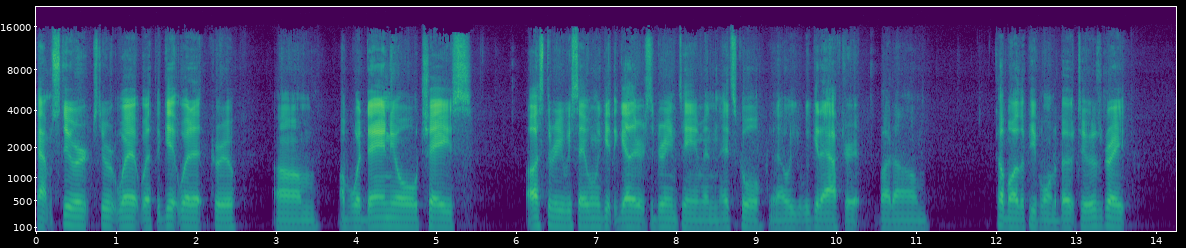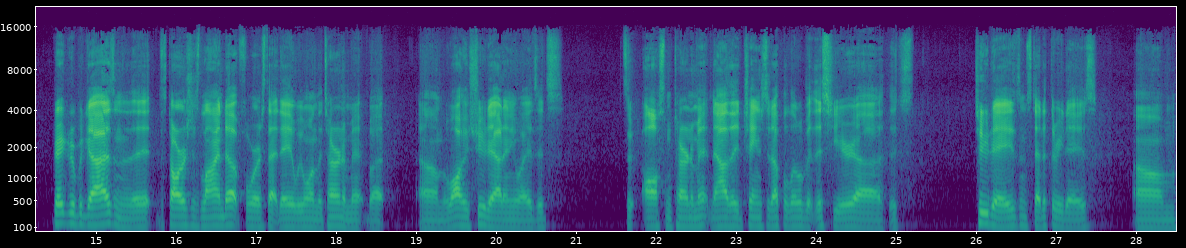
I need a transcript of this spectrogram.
Captain Stewart, Stewart Witt with the Git Witt It crew. Um, my boy Daniel, Chase, us three, we say when we get together, it's a dream team, and it's cool. You know, we, we get after it. But um, a couple other people on the boat too. It was great, great group of guys, and the, the stars just lined up for us that day. We won the tournament, but um, the Wahoo Shootout, anyways, it's it's an awesome tournament. Now they changed it up a little bit this year. Uh, it's two days instead of three days, um,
